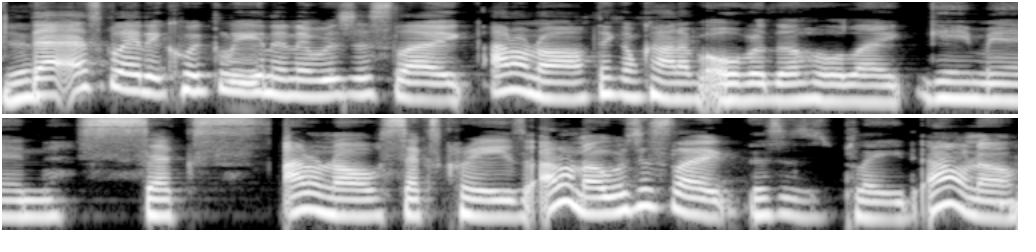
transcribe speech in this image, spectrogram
Yeah. That escalated quickly, and then it was just like, I don't know. I think I'm kind of over the whole like gay men sex. I don't know, sex craze. I don't know. It was just like this is played. I don't know.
